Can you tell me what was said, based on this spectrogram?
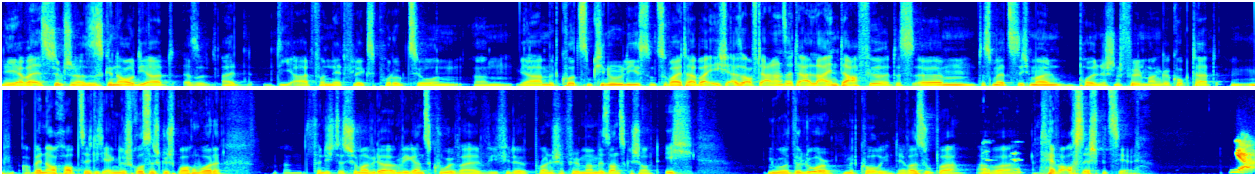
Nee, aber es stimmt schon. Also es ist genau die Art, also halt die Art von Netflix-Produktion, ähm, ja, mit kurzem Kinorelease und so weiter. Aber ich, also auf der anderen Seite allein dafür, dass, ähm, dass man jetzt sich mal einen polnischen Film angeguckt hat, wenn auch hauptsächlich Englisch-Russisch gesprochen wurde, finde ich das schon mal wieder irgendwie ganz cool, weil wie viele polnische Filme haben wir sonst geschaut? Ich nur The Lure mit Cory. Der war super, aber der war auch sehr speziell. Ja.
